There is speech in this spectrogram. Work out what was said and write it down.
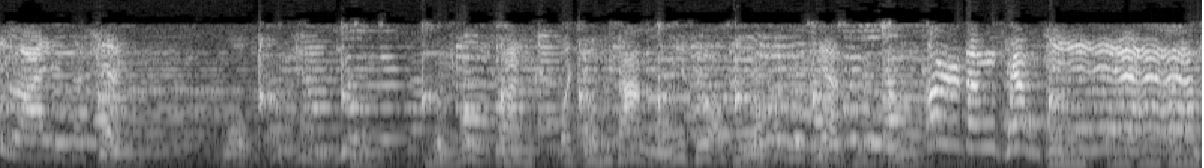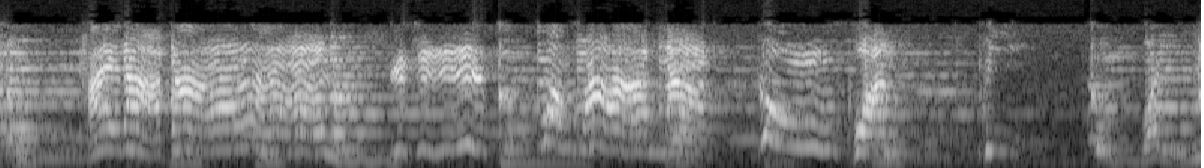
里来的钱？我无金银，无绸缎，我交不上你这国的钱。宽，呸！纵观你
